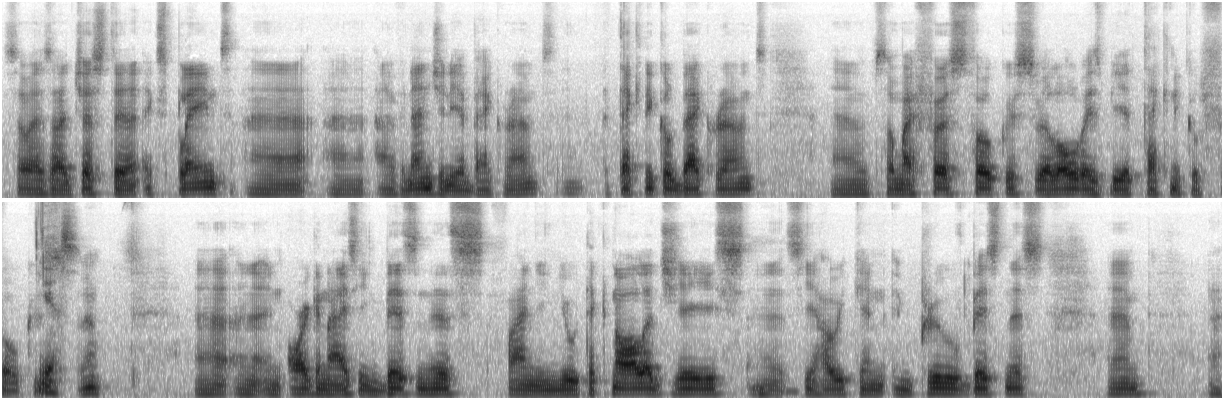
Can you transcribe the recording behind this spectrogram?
So, as I just uh, explained, uh, uh, I have an engineer background, a technical background. Uh, so, my first focus will always be a technical focus. Yes. eh? Uh, and, and organizing business, finding new technologies, uh, see how we can improve business. Um, uh,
